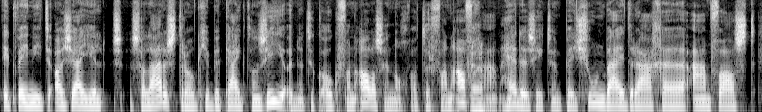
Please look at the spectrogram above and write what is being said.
ik weet niet, als jij je salarisstrookje bekijkt, dan zie je natuurlijk ook van alles en nog wat er van afgaan. Ja. er zit een pensioenbijdrage aan vast,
